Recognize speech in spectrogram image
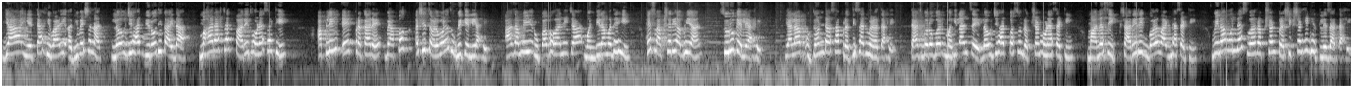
या येत्या हिवाळी अधिवेशनात लव जिहाद विरोधी कायदा महाराष्ट्रात पारित होण्यासाठी आपली एक प्रकारे व्यापक अशी चळवळच उभी केली आहे. आज आम्ही रूपा भवानीच्या मंदिरामध्येही हे स्वाक्षरी अभियान सुरू केले आहे. याला उदंड असा प्रतिसाद मिळत आहे. त्याचबरोबर महिलांचे लव जिहादपासून रक्षण होण्यासाठी मानसिक शारीरिक बळ वाढण्यासाठी विनामूल्य स्वरक्षण प्रशिक्षण हे घेतले जात आहे.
